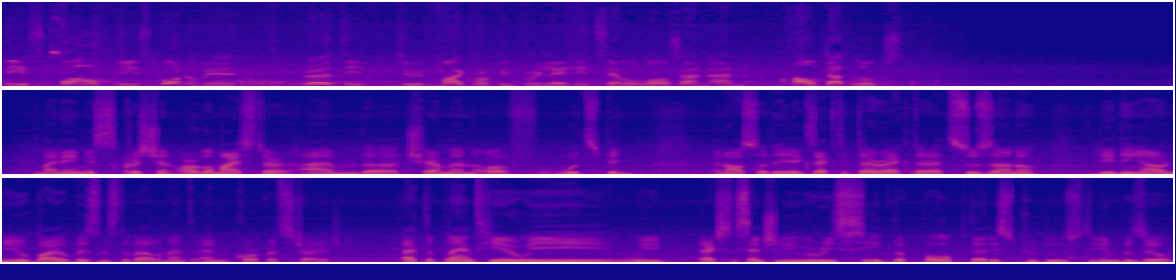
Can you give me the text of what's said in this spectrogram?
this pulp is converted to microfibrillated cellulose and, and how that looks. My name is Christian Orglmeister. I'm the chairman of Woodspin and also the executive director at Suzano, leading our new bio-business development and corporate strategy. At the plant here, we, we essentially we receive the pulp that is produced in Brazil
